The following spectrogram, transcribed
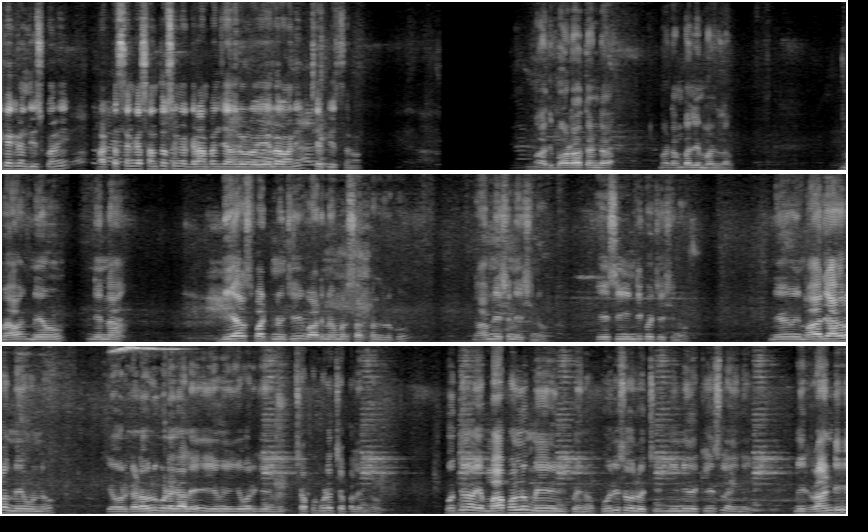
ఏకగ్రం తీసుకొని మట్టసంగా సంతోషంగా గ్రామ పంచాయతీలో వెళ్ళమని చెప్పిస్తున్నాం. మాది బోడాతండ మటంపల్లి మండలం. మా మేము నిన్న బీఆర్ఎస్ పార్టీ నుంచి వార్డు మెంబర్ సర్పంచ్లకు నామినేషన్ వేసినాం. వేసి ఇంటికి వచ్చేసినాం. మేము మా జాగాలో మేము ఉన్నాం. ఎవరు గడవలు కూడా కాలే ఏమి ఎవరికి ఏమి చెప్ప కూడా చెప్పలేము పొద్దున మా పనులకు మేము వెళ్ళిపోయినాం. పోలీసు వాళ్ళు వచ్చి మీ మీద కేసులు అయినాయి. మీరు రాండి.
